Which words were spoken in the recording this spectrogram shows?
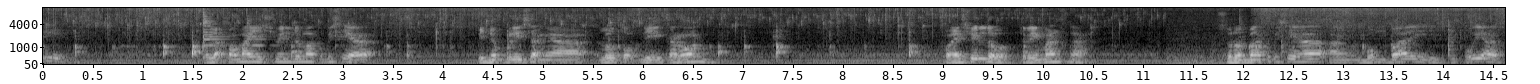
bean. Wala pa may sweldo mga kabisaya. Pinubrisa nga luto di karon. May sweldo, 3 months na. Sunod mga kabisaya, ang Bombay, sibuyas.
